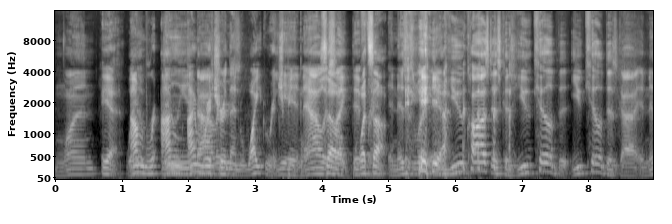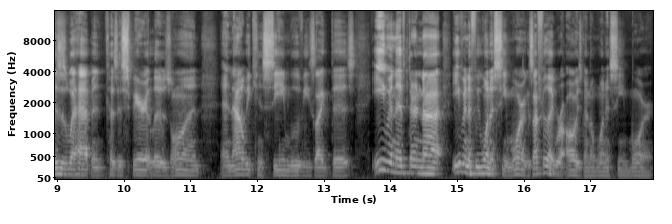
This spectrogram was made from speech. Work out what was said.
51. Yeah, I'm I'm I'm richer than white rich yeah, people. now it's so, like different. what's up? And this is what Yeah. you caused this because you killed the you killed this guy, and this is what happened because his spirit lives on. And now we can see movies like this, even if they're not, even if we want to see more, because I feel like we're always gonna want to see more.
